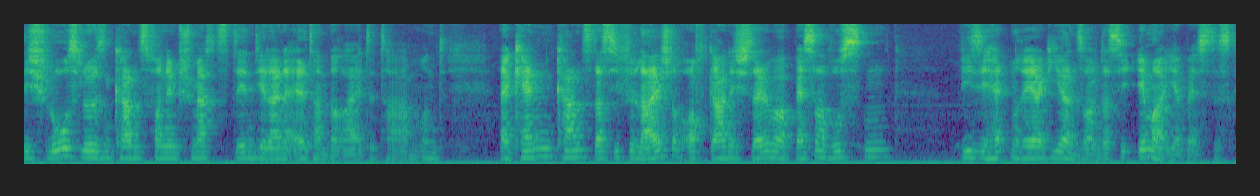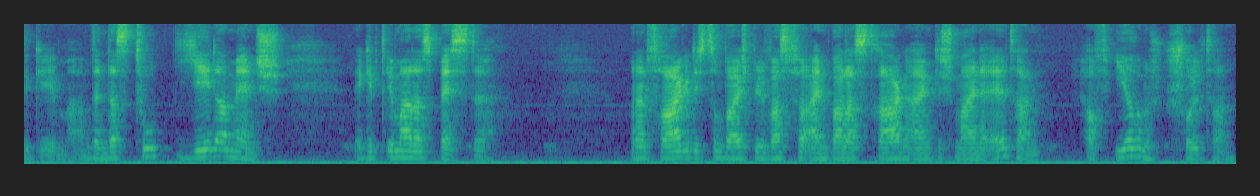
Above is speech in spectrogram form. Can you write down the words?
dich loslösen kannst von dem Schmerz, den dir deine Eltern bereitet haben und erkennen kannst, dass sie vielleicht auch oft gar nicht selber besser wussten, wie sie hätten reagieren sollen, dass sie immer ihr Bestes gegeben haben. Denn das tut jeder Mensch. Er gibt immer das Beste. Und dann frage dich zum Beispiel, was für einen Ballast tragen eigentlich meine Eltern auf ihren Schultern?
